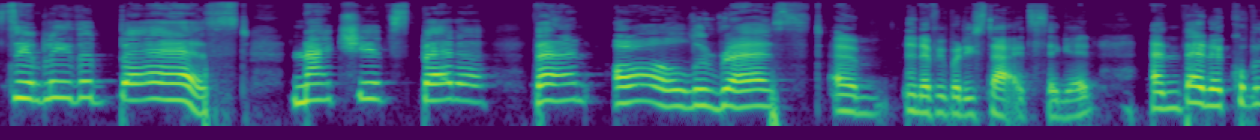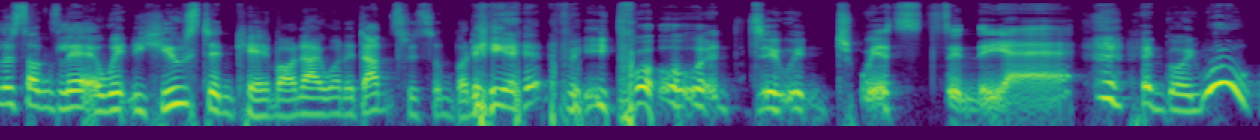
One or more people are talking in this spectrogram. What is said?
"Simply the best, night shifts better." Than all the rest. Um, and everybody started singing. And then a couple of songs later, Whitney Houston came on, I Want to Dance with Somebody, and people were doing twists in the air and going, woo!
